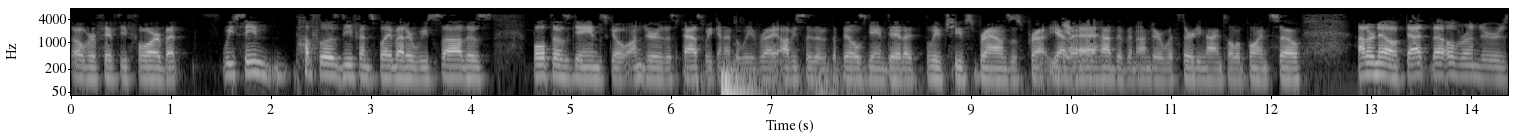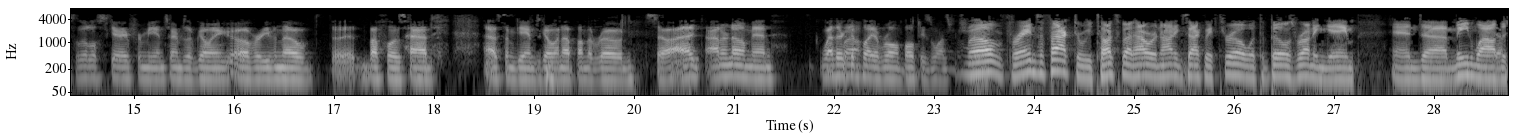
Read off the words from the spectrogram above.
over 54, but we've seen Buffalo's defense play better. We saw those both those games go under this past weekend, I believe, right? Obviously, the, the Bills game did. I believe Chiefs Browns was pro- yeah, yeah. had to have been under with 39 total points. So I don't know. That that over under is a little scary for me in terms of going over, even though the Buffalo's had uh, some games going up on the road. So I I don't know, man. Weather well, could play a role in both these ones. Sure. Well, rain's a factor. We talked about how we're not exactly thrilled with the Bills' running game. And uh, meanwhile, yep. the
